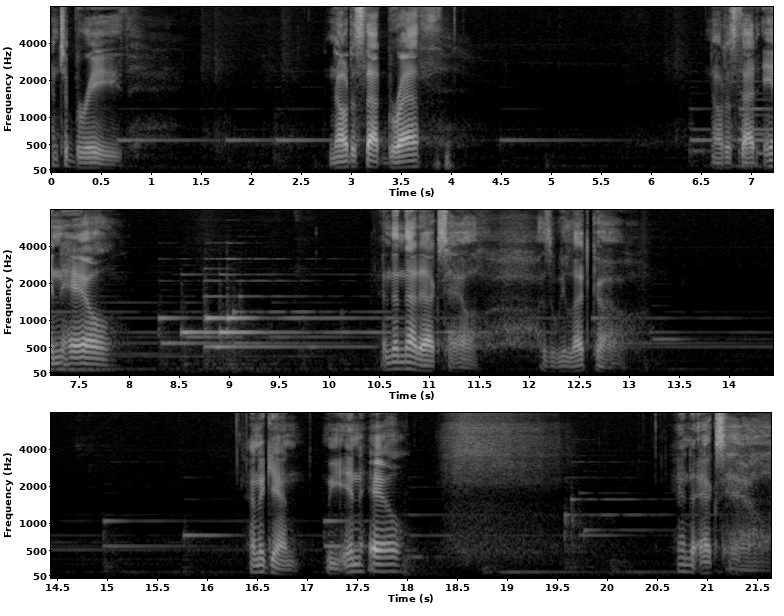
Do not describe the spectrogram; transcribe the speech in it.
and to breathe. Notice that breath. Notice that inhale. And then that exhale as we let go. And again, we inhale and exhale.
